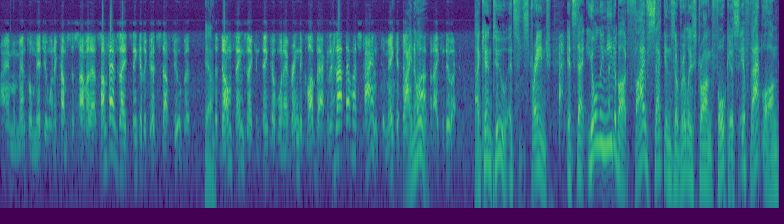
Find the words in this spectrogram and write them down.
I am a mental midget when it comes to some of that. Sometimes I think of the good stuff too, but Yeah. the dumb things I can think of when I bring the club back, and there's not that much time to make a dumb I know. thought, but I can do it. I can too. It's strange. It's that you only need about five seconds of really strong focus, if that long,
